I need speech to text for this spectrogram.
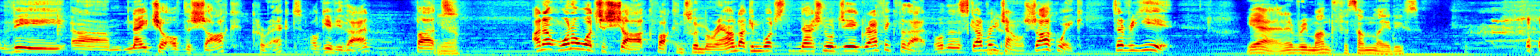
the um, nature of the shark correct. I'll give you that. But Yeah. I don't want to watch a shark fucking swim around. I can watch National Geographic for that or the Discovery Channel. Shark Week. It's every year. Yeah, and every month for some ladies.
